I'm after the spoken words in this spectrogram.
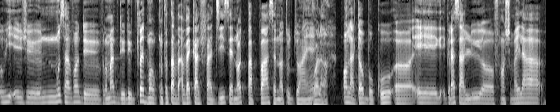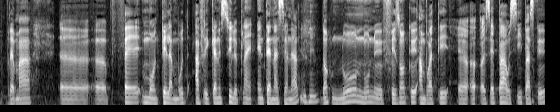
Oui, je, nous avons de, vraiment de, de très bons contacts avec- Alphadi. C'est notre papa, c'est notre doyen. Voilà. On l'adore beaucoup. euh, et grâce à lui, euh, franchement, il a vraiment euh, euh, fait monter la mode africaine sur le plan international. Donc, nous, nous ne faisons que emboîter euh, euh, ces pas aussi parce que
